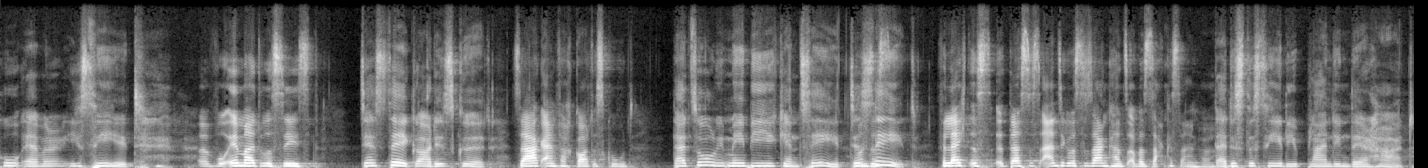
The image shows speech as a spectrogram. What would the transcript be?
Whoever you see it. Äh, Wo immer du es siehst, Just say God is good. sag einfach, Gott ist gut. That's all maybe you can say it. Just das- say it. Vielleicht ist äh, das das Einzige, was du sagen kannst, aber sag es einfach. That is the seed you plant in their heart.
